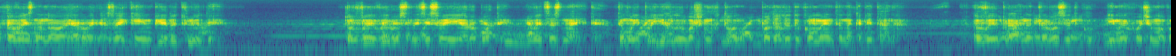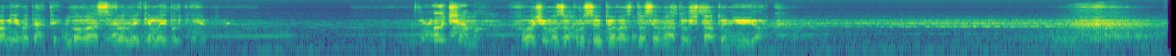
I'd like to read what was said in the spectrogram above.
визнаного героя, за яким підуть люди. Ви виросли зі своєї роботи. Ви це знаєте. Тому і поїхали у Вашингтон, подали документи на капітана. Ви прагнете розвитку, і ми хочемо вам його дати. У вас велике майбутнє. У чому? Хочемо запросити вас до Сенату штату Нью-Йорк.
